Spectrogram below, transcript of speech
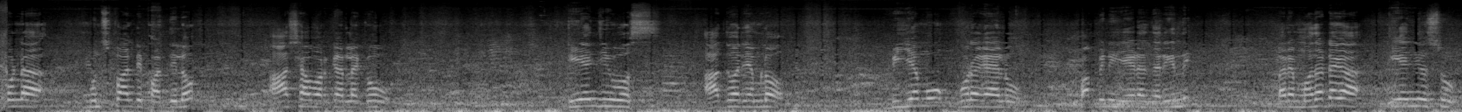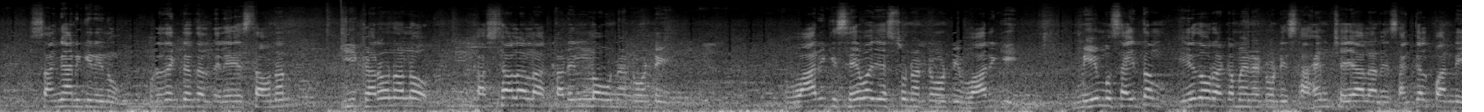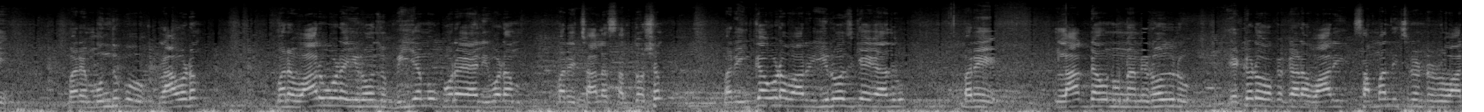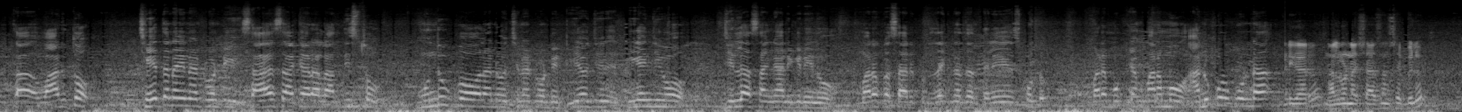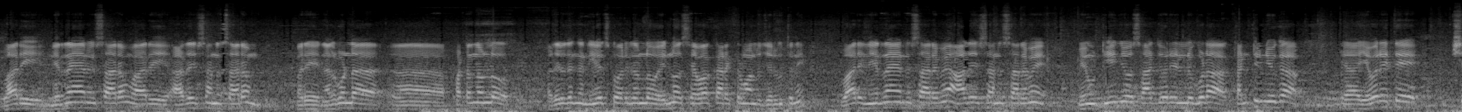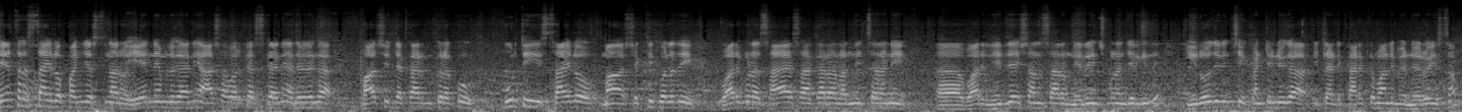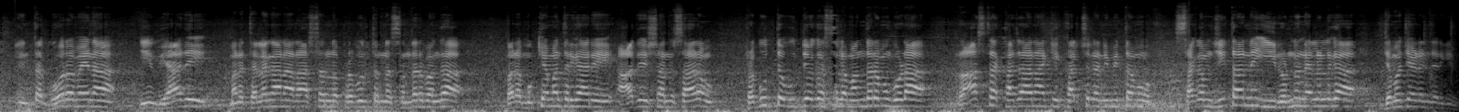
కొండ మున్సిపాలిటీ పరిధిలో ఆశా వర్కర్లకు టీఎన్జిఓస్ ఆధ్వర్యంలో బియ్యము కూరగాయలు పంపిణీ చేయడం జరిగింది. మరి మొదటగా టీఎన్జిఓస్ సంఘానికి నేను కృతజ్ఞతలు తెలియజేస్తా ఉన్నాను. ఈ కరోనాలో కష్టాల కడలిలో ఉన్నటువంటి వారికి సేవ చేస్తున్నటువంటి వారికి మేము సైతం ఏదో రకమైనటువంటి సహాయం చేయాలనే సంకల్పాన్ని మరి ముందుకు రావడం మరి వారు కూడా ఈరోజు బియ్యము కూరగాయలు ఇవ్వడం మరి చాలా సంతోషం. మరి ఇంకా కూడా వారు ఈ రోజుకే కాదు మరి లాక్డౌన్ ఉన్నన్ని రోజులు ఎక్కడో ఒక కాడ వారి సంబంధించినటువంటి వారి వారితో చేతనైనటువంటి సహాయ సహకారాలు అందిస్తూ ముందుకు పోవాలని వచ్చినటువంటి టిఓజి టిఎన్జిఓ జిల్లా సంఘానికి నేను మరొకసారి కృతజ్ఞత తెలియజేసుకుంటూ మరి ముఖ్యం మనము అనుకోకుండా గారు నల్గొండ శాసనసభ్యులు వారి నిర్ణయానుసారం వారి ఆదేశానుసారం మరి నల్గొండ పట్టణంలో అదేవిధంగా నియోజకవర్గంలో ఎన్నో సేవా కార్యక్రమాలు జరుగుతున్నాయి. వారి నిర్ణయానుసారమే ఆదేశానుసారమే మేము టీఎన్జిఓస్ ఆధ్వర్యంలో కూడా కంటిన్యూగా ఎవరైతే క్షేత్రస్థాయిలో పనిచేస్తున్నారో ఏఎన్ఎంలు కానీ ఆశా వర్కర్స్ కానీ అదేవిధంగా పారిశుద్ధ్య కార్మికులకు పూర్తి స్థాయిలో మా శక్తి కొలది వారికి కూడా సహాయ సహకారాలు అందించాలని వారి నిర్దేశానుసారం నిర్ణయించుకోవడం జరిగింది. ఈ రోజు నుంచి కంటిన్యూగా ఇట్లాంటి కార్యక్రమాన్ని మేము నిర్వహిస్తాం. ఇంత ఘోరమైన ఈ వ్యాధి మన తెలంగాణ రాష్ట్రంలో ప్రభుత్తున్న సందర్భంగా మన ముఖ్యమంత్రి గారి ఆదేశానుసారం ప్రభుత్వ ఉద్యోగస్తులమందరం కూడా రాష్ట్ర ఖజానాకి ఖర్చుల నిమిత్తము సగం జీతాన్ని ఈ రెండు నెలలుగా జమ చేయడం జరిగింది.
